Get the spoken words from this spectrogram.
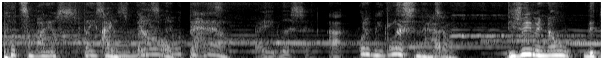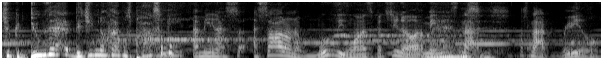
put somebody else's face on I his face, man. What the hell? Hey, listen. I, What are we listening I to? don't- Did you even know that you could do that? Did you know that was I possible? mean, I mean, I saw, I saw it on a movie once, but you know, I mean, Man, it's not, is- that's not real.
